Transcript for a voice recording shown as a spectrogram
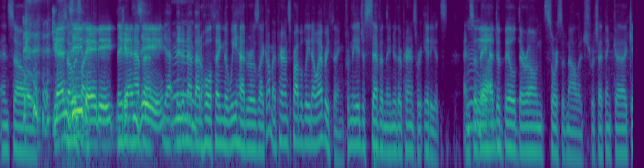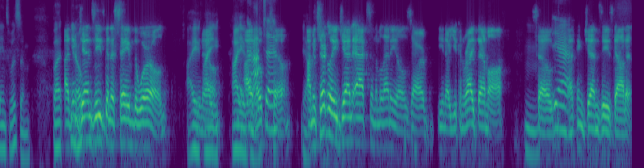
and so Gen So Z, like baby. they Gen didn't have Z. that. Yeah, they didn't have Mm. that whole thing that we had where it was like, oh, my parents probably know everything. From the age of seven, they knew their parents were idiots, and so Mm. they Yeah. had to build their own source of knowledge, which I think uh, gains wisdom. But I you think know, Gen Z is going to save the world. I, you know, I I They I hope to. so. Yeah. I mean, certainly Gen X and the millennials are, you know, you can write them off. Mm. So Yeah. I think Gen Z's got it.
